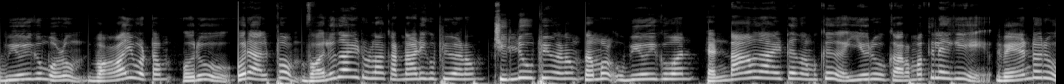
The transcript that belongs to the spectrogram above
ഉപയോഗിക്കുമ്പോഴും വായുവട്ടം ഒരു ഒരല്പം വലുതായിട്ടുള്ള കണ്ണാടി കുപ്പി വേണം ചില്ലു കുപ്പി വേണം നമ്മൾ ഉപയോഗിക്കുവാൻ. രണ്ടാമതായിട്ട് നമുക്ക് ഈ ഒരു കർമ്മത്തിലേക്ക് വേണ്ടൊരു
